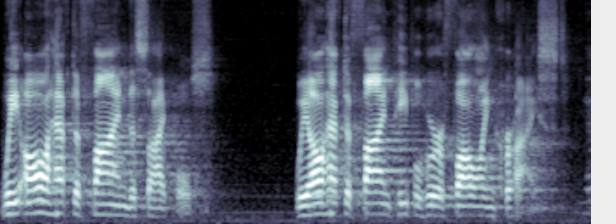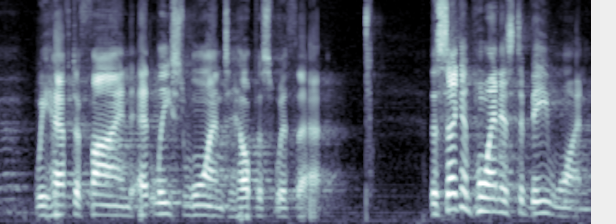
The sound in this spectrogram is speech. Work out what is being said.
We all have to find disciples. We all have to find people who are following Christ. We have to find at least one to help us with that. The second point is to be one.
